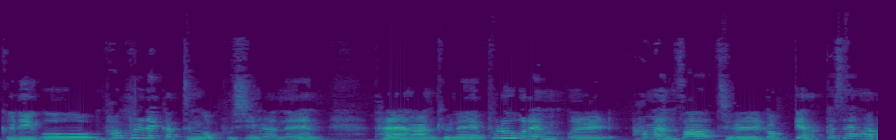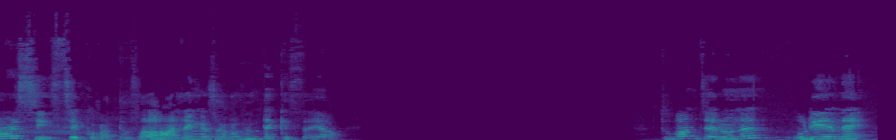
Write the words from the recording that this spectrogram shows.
그리고 팜플렛 같은 거 보시면은 다양한 교내 프로그램을 하면서 즐겁게 학교 생활을 할 수 있을 것 같아서 안양관상을 선택했어요. 두 번째로는 우리은행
